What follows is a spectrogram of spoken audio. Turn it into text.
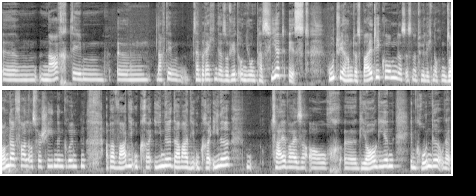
ähm, nach dem, ähm, nach dem Zerbrechen der Sowjetunion passiert ist. Gut, wir haben das Baltikum, das ist natürlich noch ein Sonderfall aus verschiedenen Gründen, aber war die Ukraine, da war die Ukraine teilweise auch äh, Georgien. Im Grunde, oder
